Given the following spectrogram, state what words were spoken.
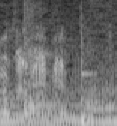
Yoruba.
